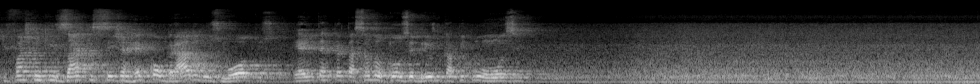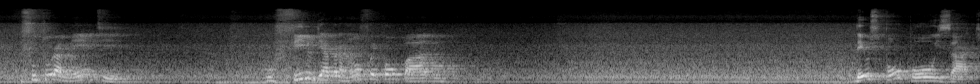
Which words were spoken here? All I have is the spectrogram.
que faz com que Isaac seja recobrado dos mortos. É a interpretação do autor aos Hebreus no capítulo 11. Futuramente, o filho de Abraão foi poupado. Deus poupou Isaac,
